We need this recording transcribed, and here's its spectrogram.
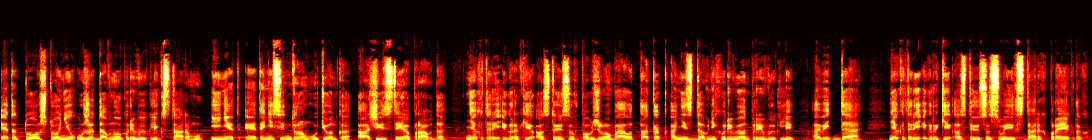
это то, что они уже давно привыкли к старому. И нет, это не синдром утенка, а чистая правда. Некоторые игроки остаются в PUBG Mobile, так как они с давних времен привыкли. А ведь да, некоторые игроки остаются в своих старых проектах,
